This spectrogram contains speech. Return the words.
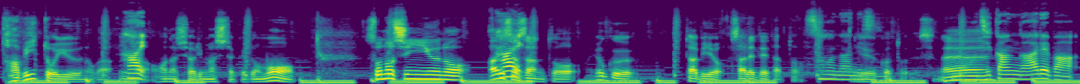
旅というのがはい。今お話ありましたけども、その親友のアリサさんとよく旅をされてたとそうなんです。いうことですね。時間があれば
